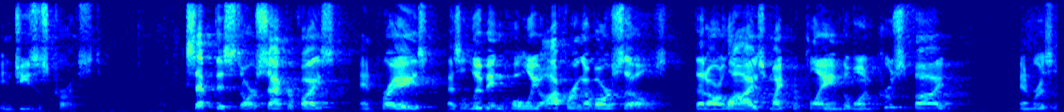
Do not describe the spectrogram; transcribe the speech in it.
in Jesus Christ. Accept this our sacrifice and praise as a living, holy offering of ourselves, that our lives might proclaim the one crucified and risen.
